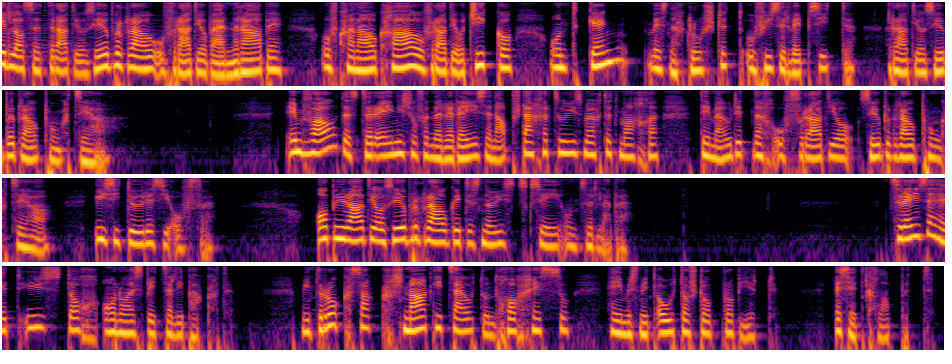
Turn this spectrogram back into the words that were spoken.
Ihr hört Radio Silbergrau auf Radio Berner Abe, auf Kanal K, auf Radio Chico und gäng, wenn es nicht gelustet, auf unserer Webseite radiosilbergrau.ch. Im Fall, dass ihr einisch auf einer Reise einen Abstecher zu uns möchtet machen, dann meldet euch auf radiosilbergrau.ch. Unsere Türen sind offen. Auch bei Radio Silbergrau gibt es Neues zu sehen und zu erleben. Das Reisen hat uns doch auch noch ein bisschen gepackt. Mit Rucksack, Schnagizelt und Kochkessel haben wir es mit Autostopp probiert. Es hat geklappt.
